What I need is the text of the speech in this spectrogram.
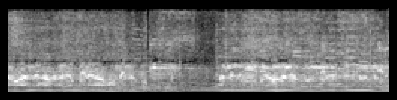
الإنسان أنا خلقناه من الذي جعل لكم من الشجر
